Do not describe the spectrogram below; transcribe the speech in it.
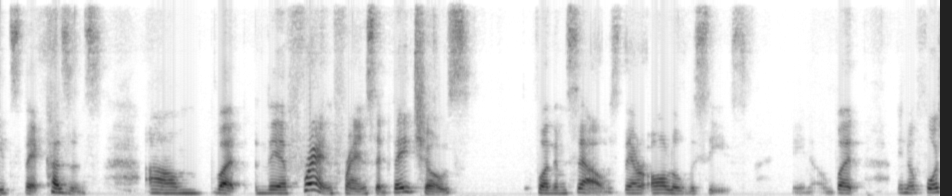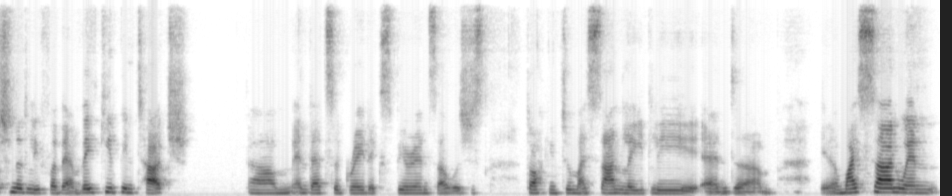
it's their cousins. Um, but their friend friends that they chose for themselves, they're all overseas, you know. But you know, fortunately for them, they keep in touch, um, and that's a great experience. I was just talking to my son lately, and um, you know, my son, when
